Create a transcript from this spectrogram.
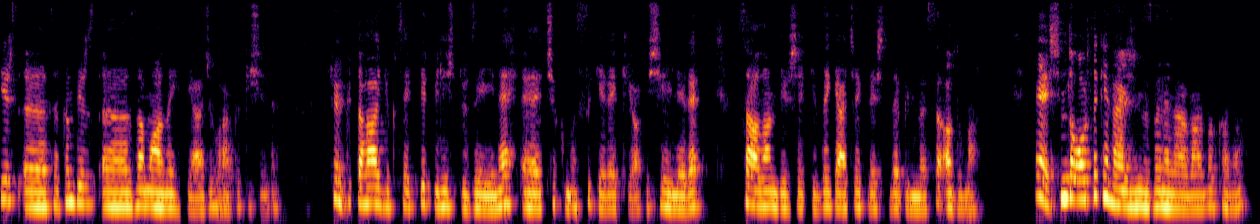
bir e, takım bir e, zamana ihtiyacı var bu kişinin. Çünkü daha yüksek bir bilinç düzeyine e, çıkması gerekiyor bir şeyleri sağlam bir şekilde gerçekleştirebilmesi adına. Evet şimdi ortak enerjinizde neler var bakalım.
